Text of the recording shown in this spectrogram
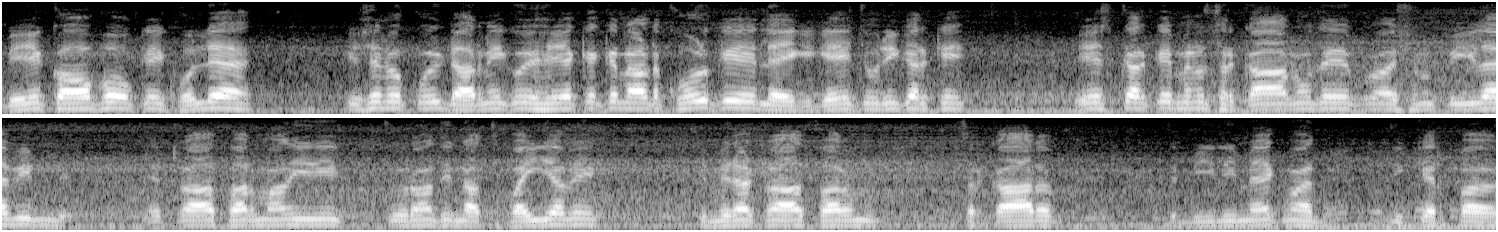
ਬੇਖੌਫ ਹੋ ਕੇ ਖੋਲਿਆ ਕਿਸੇ ਨੂੰ ਕੋਈ ਡਰ ਨਹੀਂ, ਕੋਈ ਹੈ ਇੱਕ ਇੱਕ ਨਟ ਖੋਲ ਕੇ ਲੈ ਕੇ ਗਏ ਚੋਰੀ ਕਰਕੇ। ਇਸ ਕਰਕੇ ਮੈਨੂੰ ਸਰਕਾਰ ਨੂੰ ਤੇ ਪ੍ਰਸ਼ਾਸਨ ਅਪੀਲ ਹੈ ਵੀ ਇਹ ਟਰਾਂਸਫਾਰਮਾਂ ਦੀ, ਚੋਰਾਂ 'ਤੇ ਨੱਥ ਪਾਈ ਜਾਵੇ ਤੇ ਮੇਰਾ ਟਰਾਂਸਫਾਰਮ ਸਰਕਾਰ ਤੇ ਬਿਜਲੀ ਮਹਿਕਮਾ ਦੀ ਕਿਰਪਾ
